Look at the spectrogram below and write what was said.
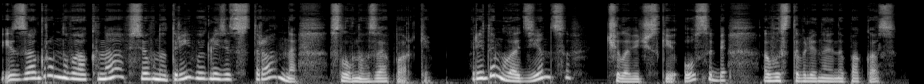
Из-за огромного окна все внутри выглядит странно, словно в зоопарке. Ряды младенцев, человеческие особи, выставленные на показ —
